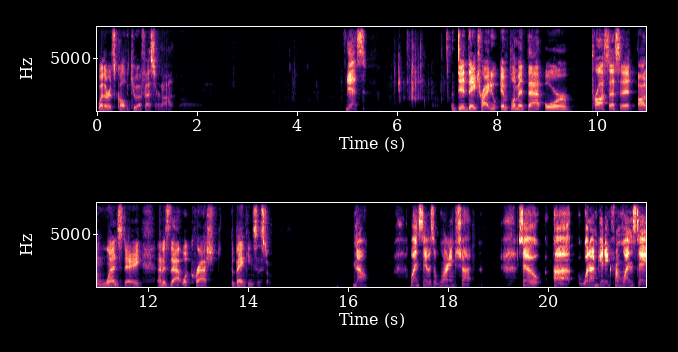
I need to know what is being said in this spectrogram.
whether it's called the QFS or not. Yes. Did they try to implement that or process it on Wednesday? And is that what crashed the banking system? No. Wednesday was a warning shot. So, uh, what I'm getting from Wednesday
